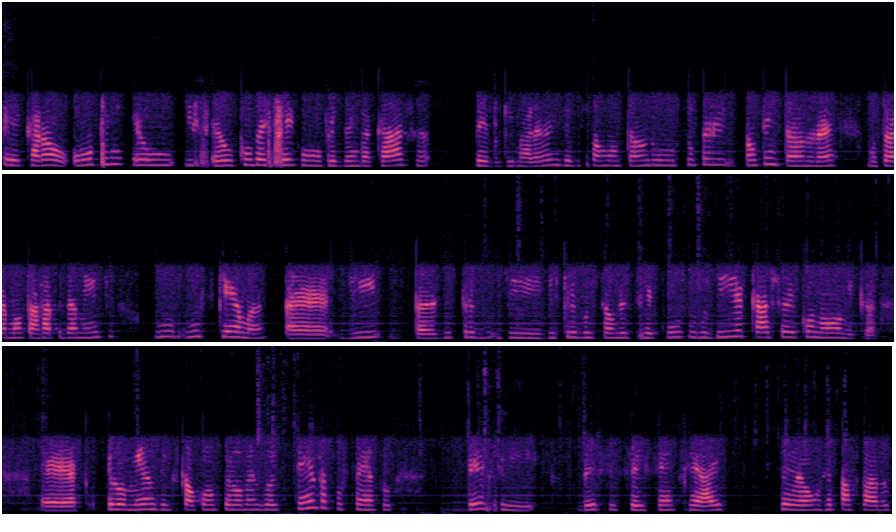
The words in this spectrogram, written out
É, Carol, ontem eu, eu conversei com o presidente da Caixa, Pedro Guimarães, eles estão montando um super, estão tentando, né, montar, montar rapidamente um esquema é, de, de distribuição desses recursos via Caixa Econômica. É, pelo menos, eles calculam que pelo menos 80% desse, desses 600 reais serão repassados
